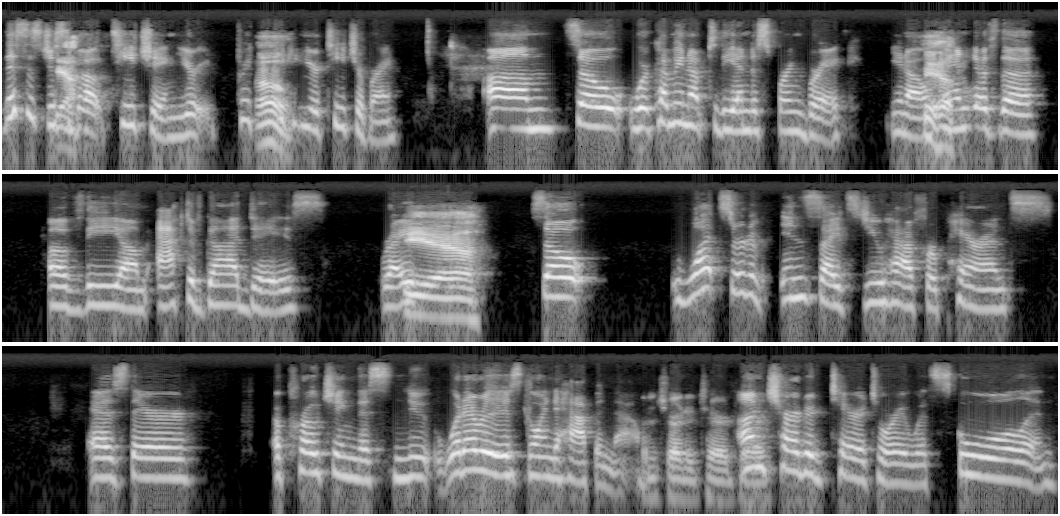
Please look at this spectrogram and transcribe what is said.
this is just Yeah. about teaching. You're Oh. your teacher brain. Um, so we're coming up to the end of spring break. You know, Yeah. end of the of the um, act of God days, right? Yeah. So, what sort of insights do you have for parents as they're approaching this new whatever is going to happen now? Uncharted territory. Uncharted territory with school and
